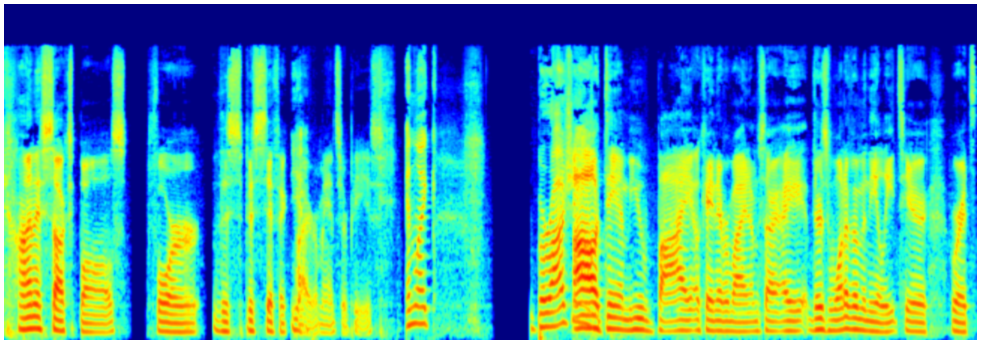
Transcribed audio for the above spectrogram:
kind of sucks balls for the specific Yeah. pyromancer piece. and like barrage. Oh damn! You buy okay. Never mind. I'm sorry. I there's one of them in the elites here where it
